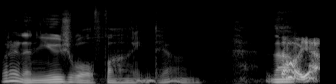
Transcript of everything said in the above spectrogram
What an unusual find. Yeah. Now, oh yeah,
